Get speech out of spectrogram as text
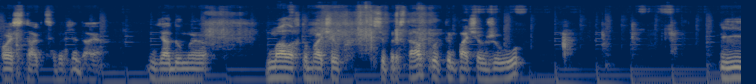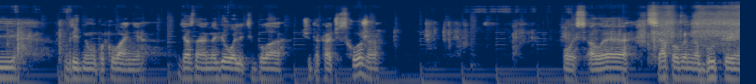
Ось так це виглядає. Я думаю, мало хто бачив цю приставку, тим паче вживу. І в рідному пакуванні. Я знаю, на Віоліті була чи така, чи схожа. Ось, але ця повинна бути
